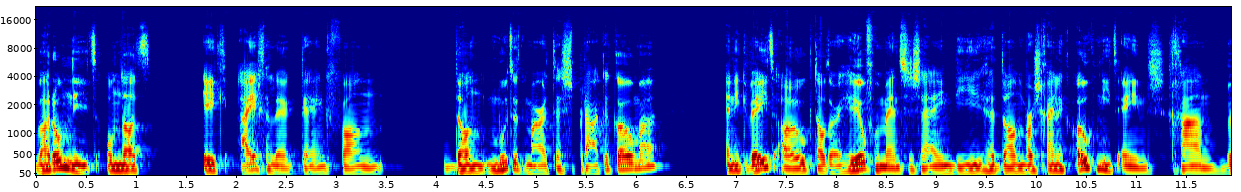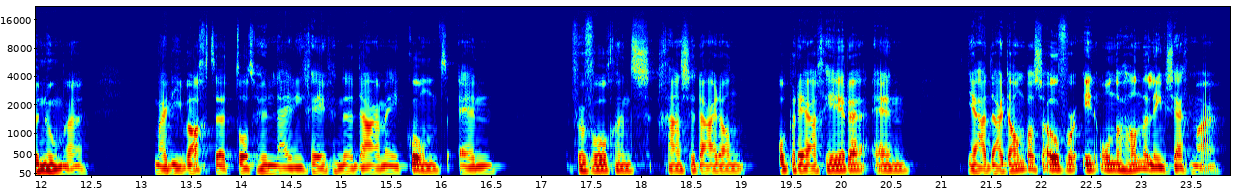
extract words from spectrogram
Waarom niet? Omdat ik eigenlijk denk van dan moet het maar ter sprake komen. En ik weet ook dat er heel veel mensen zijn die het dan waarschijnlijk ook niet eens gaan benoemen. Maar die wachten tot hun leidinggevende daarmee komt. En vervolgens gaan ze daar dan op reageren. En ja, daar dan pas over in onderhandeling, zeg maar.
